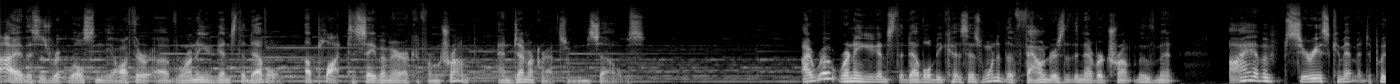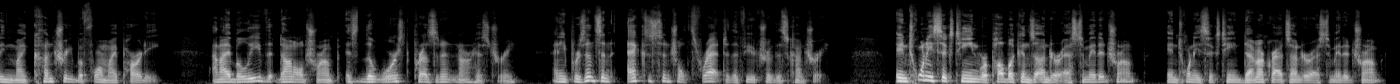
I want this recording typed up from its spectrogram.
Hi, this is Rick Wilson, the author of Running Against the Devil, a plot to save America from Trump and Democrats from themselves. I wrote Running Against the Devil because, as one of the founders of the Never Trump movement, I have a serious commitment to putting my country before my party. And I believe that Donald Trump is the worst president in our history and he presents an existential threat to the future of this country. In 2016, Republicans underestimated Trump. In 2016, Democrats underestimated Trump.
